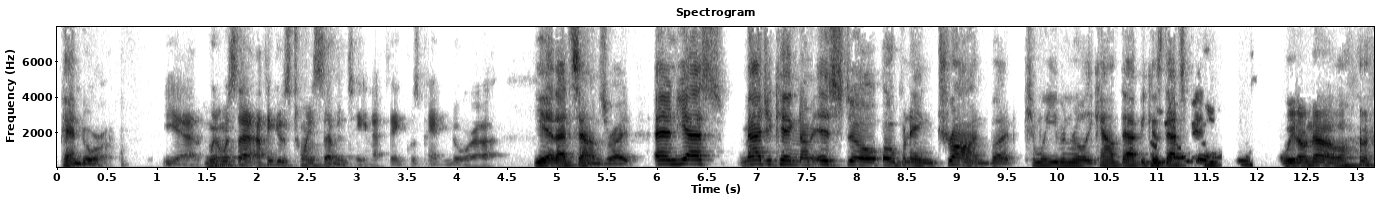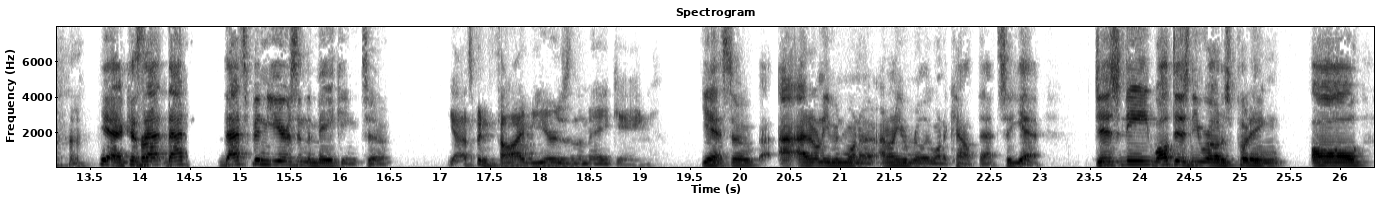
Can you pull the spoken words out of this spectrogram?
Pandora. Yeah. When was that? I think it was 2017, I think, was Pandora. Yeah, that sounds right. And yes, Magic Kingdom is still opening Tron, but can we even really count that? Because that's been we don't know. yeah, because that that that's been years in the making too. Yeah, it's been five years in the making. Yeah, so I, I don't even want to. I don't even really want to count that. So yeah, Disney, Walt Disney World is putting all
